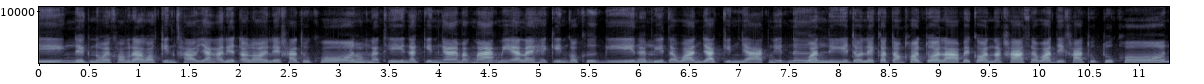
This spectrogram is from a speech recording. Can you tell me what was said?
ริง ๆ เด็กน้อยของเราก็กินข้าวอย่างอร่อยอร่อยเลยค่ะ ทุกคนน้องนาทีน่ะกินง่ายมากๆ มีอะไรให้กินก็คือกินแต่พี่ตะวันอยากกินยากนิดนึงวันนี้ตัวเล็กก็ต้องขอตัวลาไปก่อนนะคะ สวัสดีค่ะทุกๆ คน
